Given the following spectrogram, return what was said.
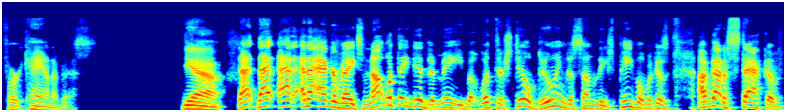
for cannabis yeah. That that, that, aggravates me not what they did to me but what they're still doing to some of these people because i've got a stack of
